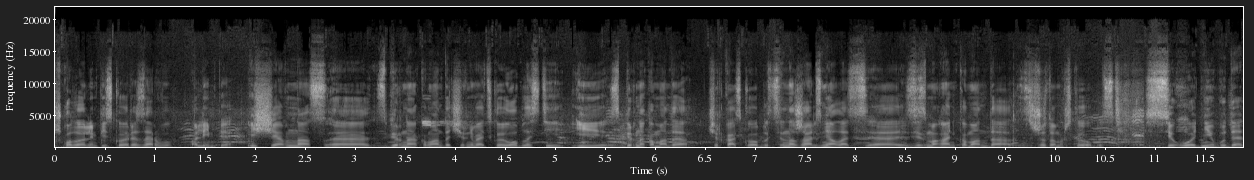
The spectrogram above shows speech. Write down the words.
школи Олімпійського резерву Олімпія. І ще в нас збірна команда Чернівецької області і збірна команда Черкаської області. На жаль, знялась зі змагань команда з Житомирської області. Сьогодні буде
